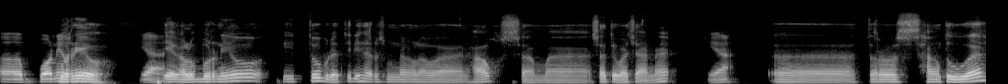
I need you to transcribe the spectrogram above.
uh, Borneo. Borneo. Ya. Ya kalau Borneo itu berarti dia harus menang lawan Hawks sama Satya Wacana. Ya. Uh, terus Hang Tua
